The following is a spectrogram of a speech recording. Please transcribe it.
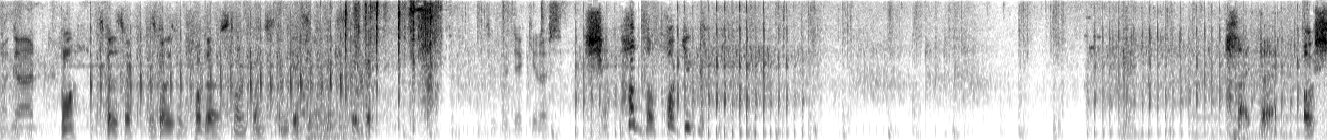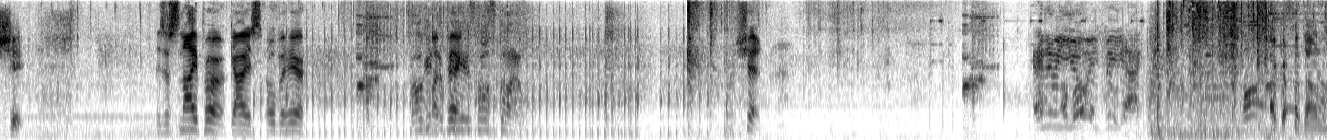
my god. Come on, let's go this way. Let's go this way before the storm comes and gets it. Let's go get it. This is ridiculous. Shit, how the fuck you? Like that. Oh shit. There's a sniper, guys, over here. Target My ping. appears hostile. Shit. Enemy UAV active. Fire I got I downed him.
